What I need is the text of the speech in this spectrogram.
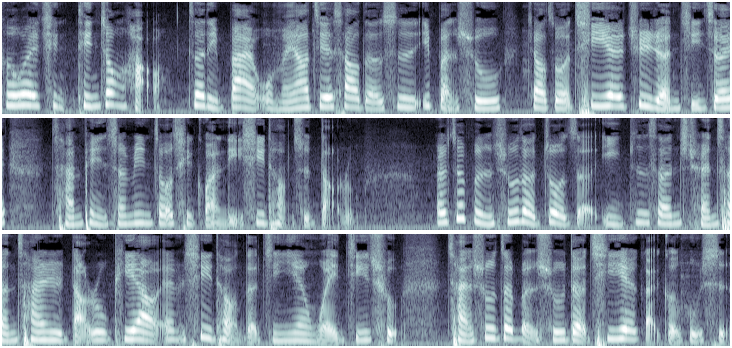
各位听听众好，这礼拜我们要介绍的是一本书，叫做《企业巨人脊椎产品生命周期管理系统之导入》。而这本书的作者以自身全程参与导入 PLM 系统的经验为基础，阐述这本书的企业改革故事。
